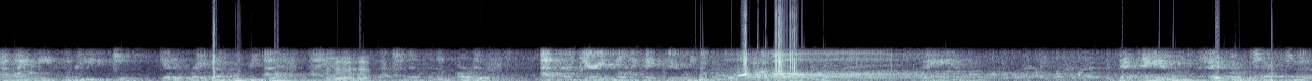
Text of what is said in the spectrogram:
I might need three to just get it right. That would be I'm. I'm a perfectionist and an artist. I've heard Jerry can only take two. Damn. I have no that.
